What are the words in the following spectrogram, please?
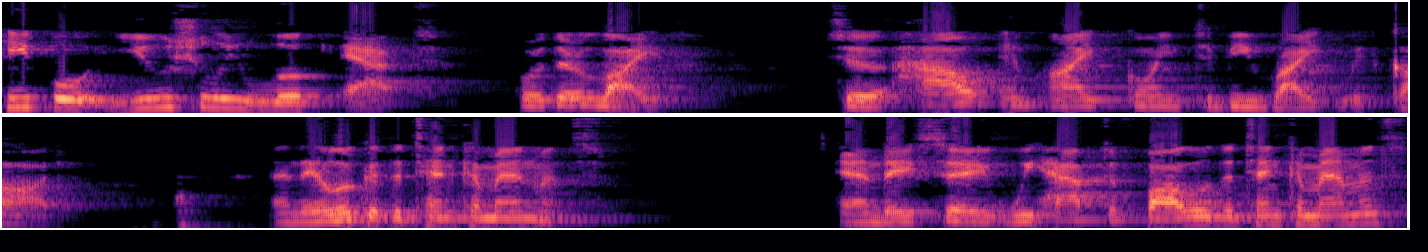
people usually look at for their life to how am I going to be right with God? And they look at the Ten Commandments and they say we have to follow the Ten Commandments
